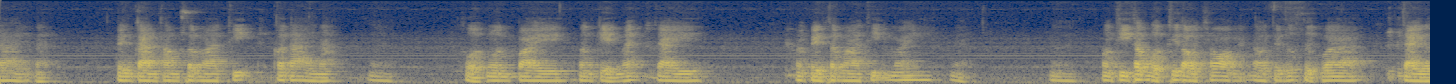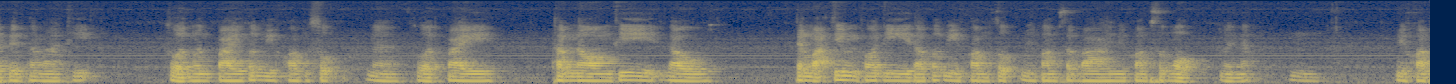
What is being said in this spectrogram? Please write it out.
ได้นะเป็นการทำสมาธิก็ได้นะสวดมนต์ไปสังเกตไหมใจมันเป็นสมาธิไหมบางทีถ้าบทที่เราชอบเนี่ย เราจะรู้สึกว่าใจเราเป็นสมาธิ สวดมนต์ไปก็มีความสุขนะสวดไป ทำนองที่เราจังหวะที่มันพอดี เราก็มีความสุข มีความสบาย มีความสงบเลยนะมีความ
